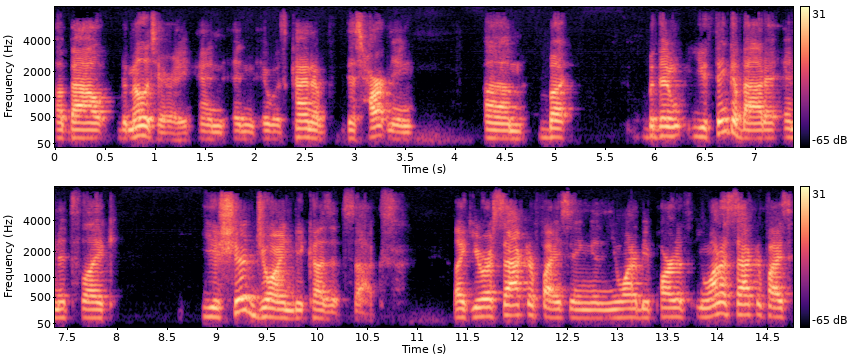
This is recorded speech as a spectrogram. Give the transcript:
about the military, and and it was kind of disheartening. Um, but but then you think about it, and it's like you should join because it sucks. Like you are sacrificing, and you want to be part of. You want to sacrifice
